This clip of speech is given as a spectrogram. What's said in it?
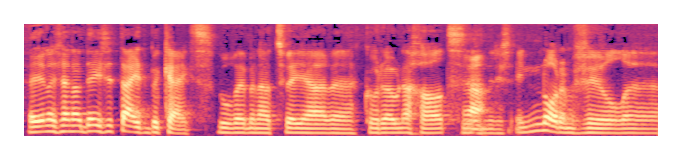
Hey, en als jij nou deze tijd bekijkt, ik bedoel, we hebben nou twee jaar eh, corona gehad Ja. en er is enorm veel eh,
